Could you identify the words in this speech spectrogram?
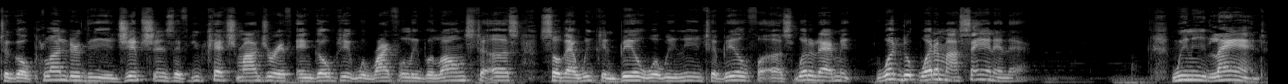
to go plunder the Egyptians, if you catch my drift, and go get what rightfully belongs to us so that we can build what we need to build for us. What does that mean? What, do, what am I saying in that? We need land.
